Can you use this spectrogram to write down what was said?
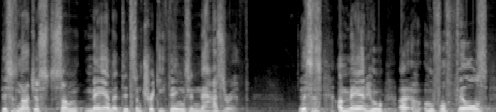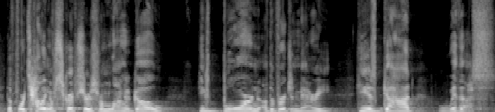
This is not just some man that did some tricky things in Nazareth. This is a man who, uh, who fulfills the foretelling of scriptures from long ago. He's born of the Virgin Mary. He is God with us.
